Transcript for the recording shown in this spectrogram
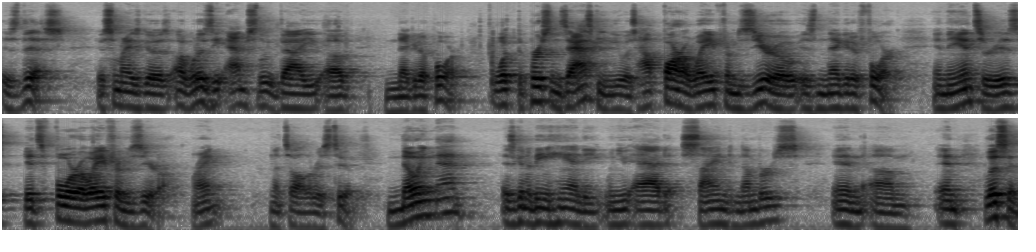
is this. If somebody goes, oh, what is the absolute value of negative 4? What the person's asking you is how far away from 0 is negative 4? And the answer is it's 4 away from 0, right? that's all there is to it. Knowing that is going to be handy when you add signed numbers. And, um, and listen,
